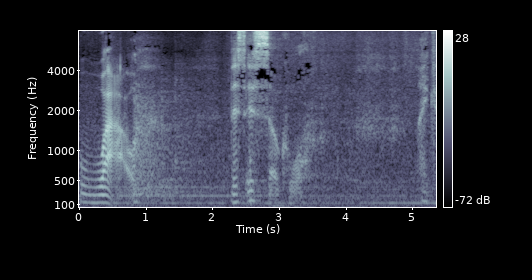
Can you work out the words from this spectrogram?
Wow. This is so cool. Like,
